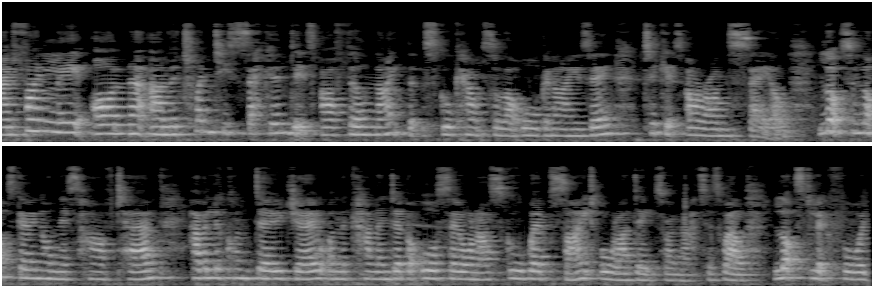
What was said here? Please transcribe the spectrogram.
And finally, on um, the 22nd, it's our film night that the school council are organising. Tickets are on sale. Lots and lots going on this half term. Have a look on Dojo on the calendar, but also on our school website. All our dates are on that as well. Lots to look forward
